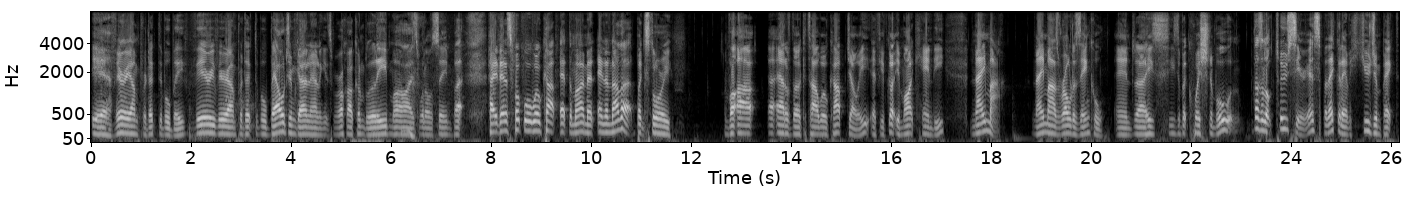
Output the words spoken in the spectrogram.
Yeah, very unpredictable, B. Very, very unpredictable. Belgium going down against Morocco. I couldn't believe my eyes what I was seeing. But hey, that is football World Cup at the moment, and another big story uh, uh, out of the Qatar World Cup, Joey. If you've got your mic handy, Neymar. Neymar's rolled his ankle, and uh, he's he's a bit questionable. Doesn't look too serious, but that could have a huge impact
